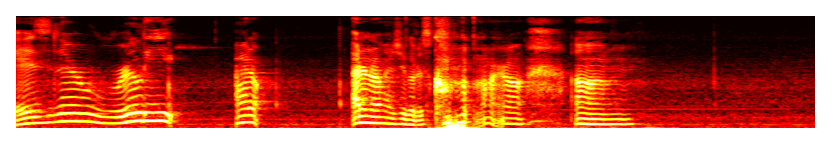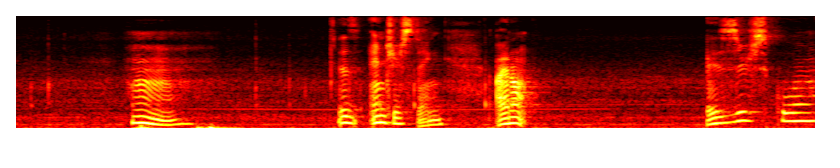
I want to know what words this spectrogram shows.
is there really I don't I don't know if I should go to school tomorrow. Um Hmm. It's interesting. I don't. Is there school?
